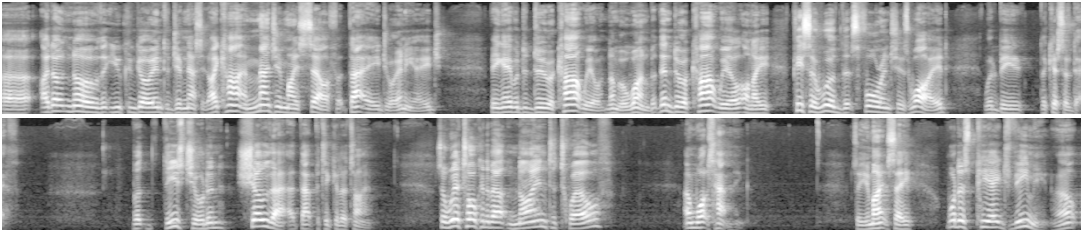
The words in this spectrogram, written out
uh, I don't know that you can go into gymnastics. I can't imagine myself at that age or any age being able to do a cartwheel, number one, but then do a cartwheel on a piece of wood that's four inches wide would be the kiss of death. But these children show that at that particular time. So we're talking about 9 to 12 and what's happening. So you might say, what does PHV mean? Well,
